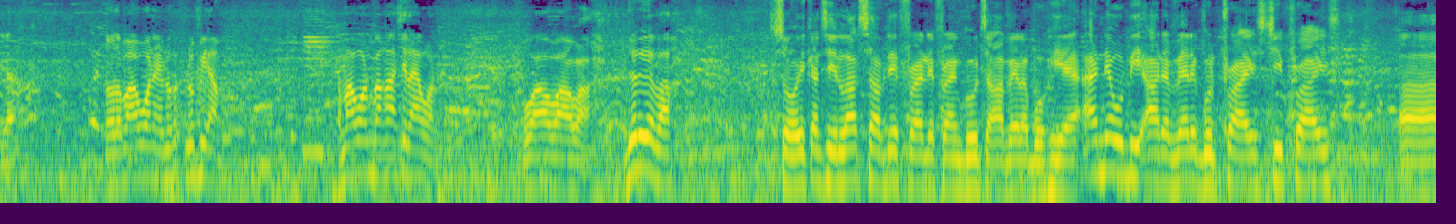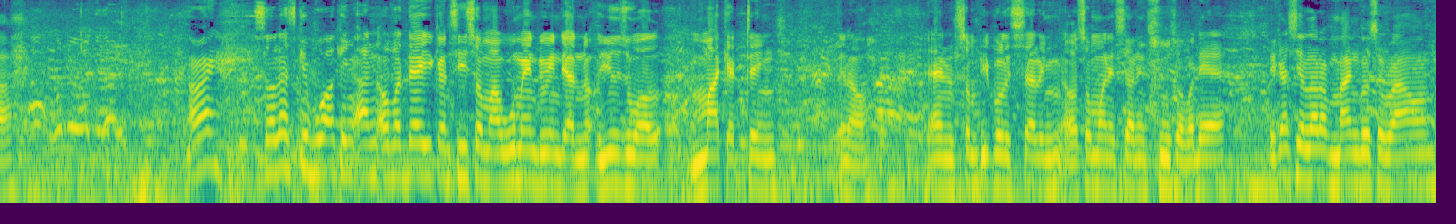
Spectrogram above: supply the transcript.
Yeah. No dama wone eh, lu fi am. Dama won ba nga si lay won wow wow wow jërëjëf so you can see lots of different different goods are available here. And they will be at a very good price cheap price. Uh, all right so let's keep walking. And over there you can see some uh, women doing their usual marketing you know. And some people is selling or someone is selling shoes over there. You can see a lot of mangoes around.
